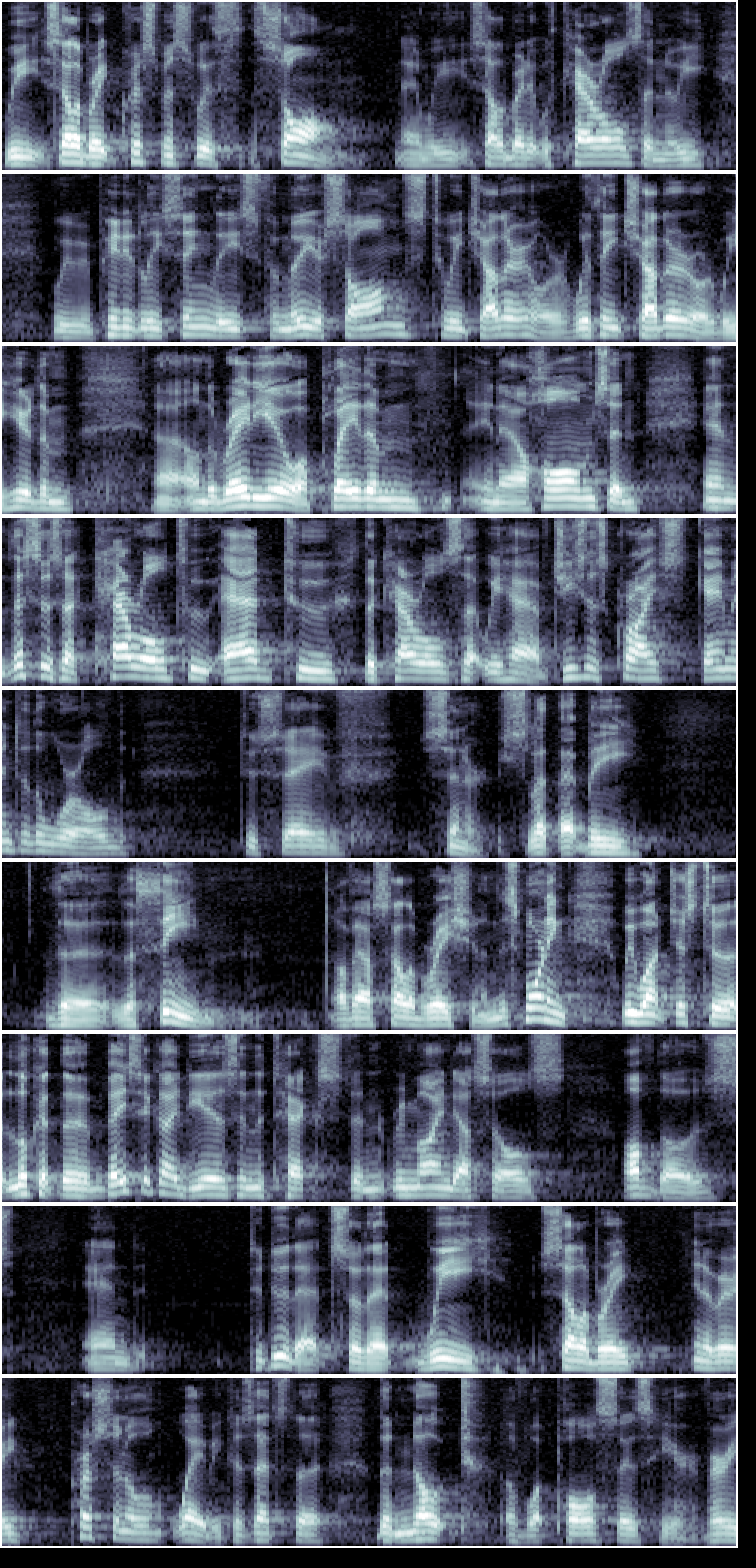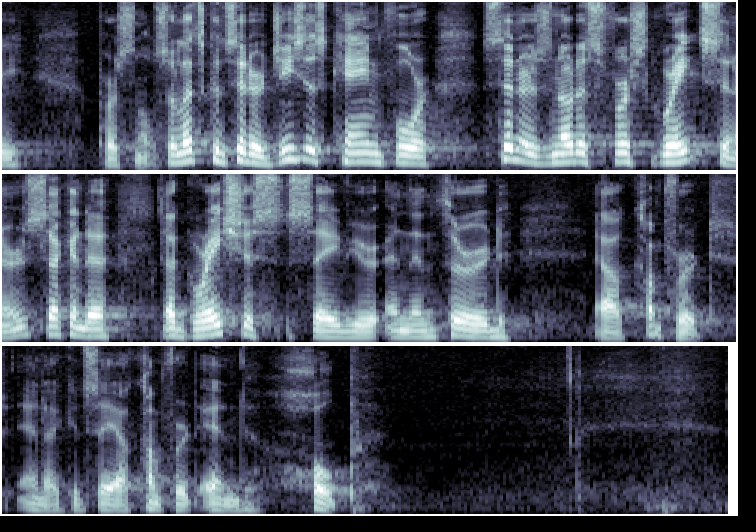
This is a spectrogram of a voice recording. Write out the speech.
We celebrate Christmas with song, and we celebrate it with carols, and we, we repeatedly sing these familiar songs to each other or with each other, or we hear them uh, on the radio or play them in our homes. And, and this is a carol to add to the carols that we have. Jesus Christ came into the world to save sinners. Let that be the, the theme of our celebration. And this morning, we want just to look at the basic ideas in the text and remind ourselves of those, and to do that so that we celebrate in a very personal way, because that's the, the note of what Paul says here. Very personal. So let's consider Jesus came for sinners. Notice first, great sinners. Second, a, a gracious Savior. And then third, our comfort, and I could say our comfort and hope.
